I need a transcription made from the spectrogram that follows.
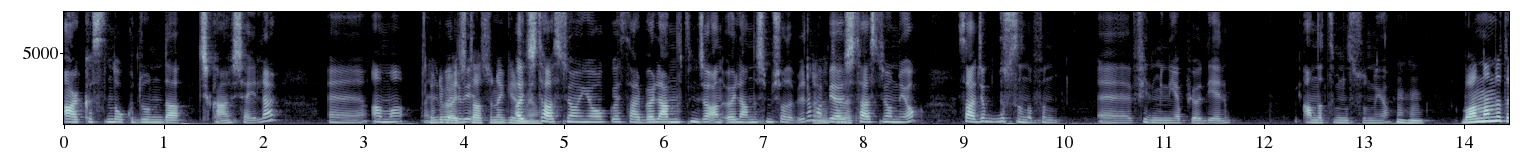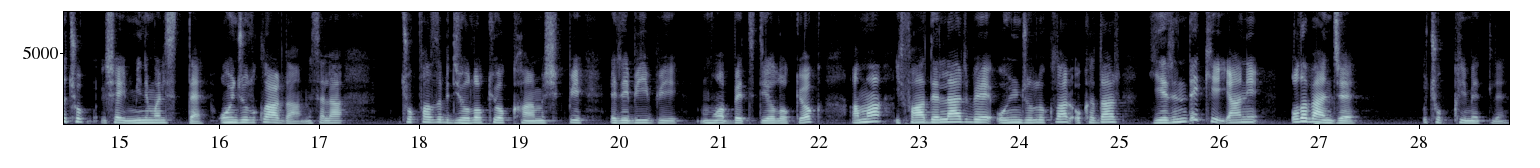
arkasında okuduğunda çıkan şeyler E, ama hani öyle bir acitasyona girmiyor. ajitasyon yok vesaire böyle anlatınca an- öyle anlaşılmış olabilir ama Evet, bir evet. ajitasyonu yok. Sadece bu sınıfın e, filmini yapıyor diyelim. Anlatımını sunuyor. Bu anlamda da çok şey minimalist de. Oyunculuklar da mesela çok fazla bir diyalog yok. Karmaşık bir edebi bir muhabbet diyalog yok. Ama ifadeler ve oyunculuklar o kadar yerinde ki yani o da bence çok kıymetli.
